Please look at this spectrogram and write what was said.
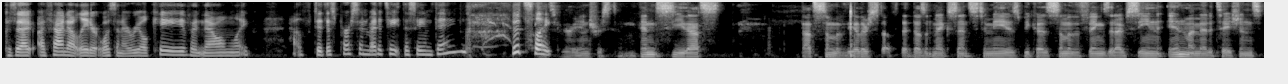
because I, I found out later it wasn't a real cave, and now I'm like, how, did this person meditate the same thing? it's like that's very interesting. And see, that's that's some of the other stuff that doesn't make sense to me is because some of the things that I've seen in my meditations,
